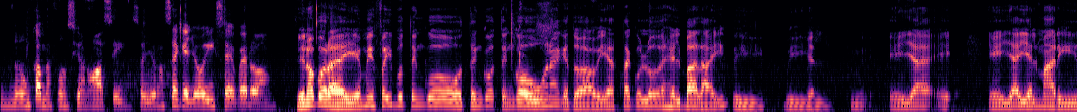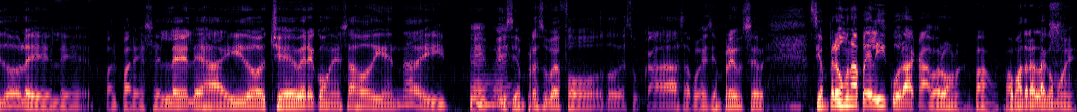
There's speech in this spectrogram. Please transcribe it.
nunca me funcionó así. So, yo no sé qué yo hice, pero Sí, no, por ahí en mi Facebook tengo, tengo, tengo una que todavía está con lo de Herbalife y, y el, ella, eh, ella y el marido, le, le, al parecer le, les ha ido chévere con esa jodienda y, y- Ujú. y siempre sube fotos de su casa, porque siempre, se- siempre es una película, cabrona. Vamos, vamos a traerla como es.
